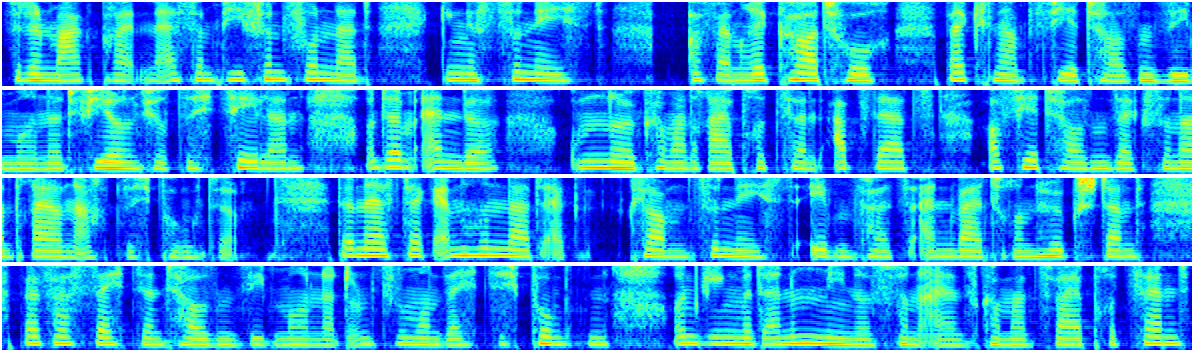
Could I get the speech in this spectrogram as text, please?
Für den marktbreiten S&P 500 ging es zunächst auf ein Rekordhoch bei knapp 4.744 Zählern und am Ende um 0,3 Prozent abwärts auf 4.683 Punkte. Der Nasdaq 100 erklomm zunächst ebenfalls einen weiteren Höchststand bei fast 16.765 Punkten und ging mit einem Minus von 1,2 Prozent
